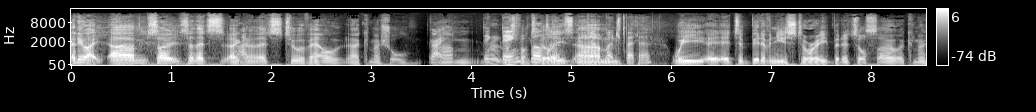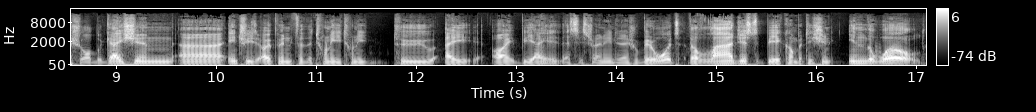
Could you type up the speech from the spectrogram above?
Anyway, um, so so that's uh, Right. that's two of our uh, commercial Great. um, ding re- ding. Well done. responsibilities. We've done Um, much better. We it's a bit of a news story, but it's also a commercial obligation. Uh, entries open for the 2022 AIBA, that's the Australian International Beer Awards, the largest beer competition in the world.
